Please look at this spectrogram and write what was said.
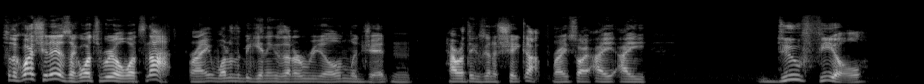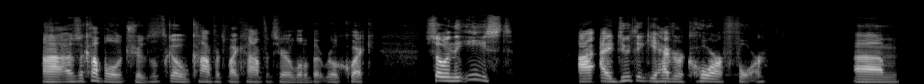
so the question is like, what's real, what's not, right? What are the beginnings that are real and legit, and how are things going to shake up, right? So I, I, I do feel uh, there's a couple of truths. Let's go conference by conference here a little bit, real quick. So in the East, I, I do think you have your core four, um,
